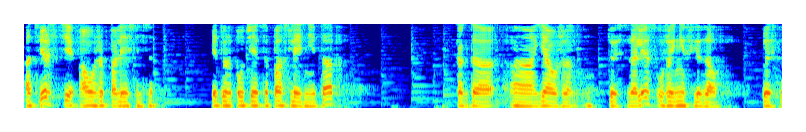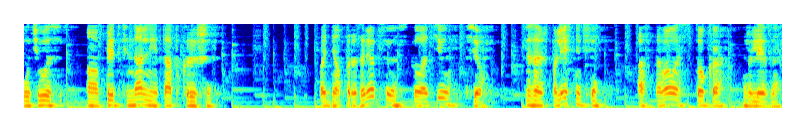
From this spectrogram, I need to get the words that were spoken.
отверстие, а уже по лестнице. Это уже получается последний этап, когда а, я уже, то есть залез, уже не слезал. То есть получилось а, предфинальный этап крыши. Поднял пароизоляцию, сколотил, все. Слезаешь по лестнице, оставалось только железо.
